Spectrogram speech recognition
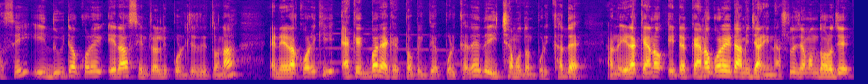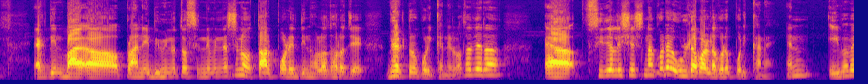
আছে, এই দুইটা করে এরা সেন্ট্রালি পরিচালিত না। অ্যান্ড এরা করে কি, এক একবার এক এক টপিক দিয়ে পরীক্ষা দেয়, এদের ইচ্ছা মতন পরীক্ষা দেয়। কারণ এরা কেন, এটা কেন করে, এটা আমি জানি না। আসলে যেমন ধরো যে, একদিন প্রাণীর বিভিন্নতা শ্রেণীবিন্যাস ছিল তারপরের দিন হলো ধরো যে ভেক্টর পরীক্ষা নিল। অর্থাৎ এরা সিরিয়ালি শেষ না করে উল্টাপাল্টা করে পরীক্ষা নেয়। অ্যান্ড এইভাবে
